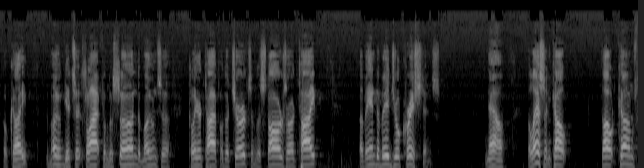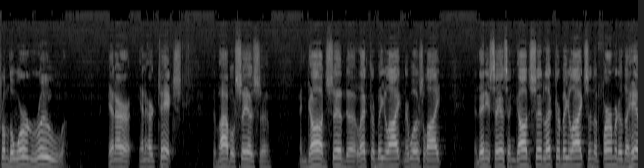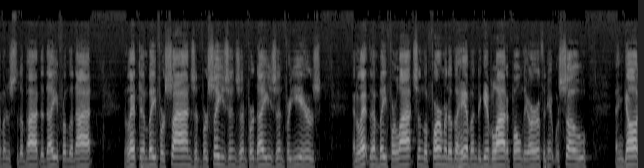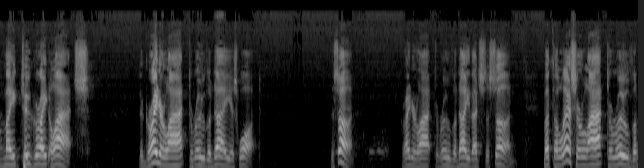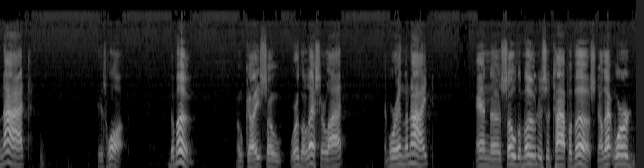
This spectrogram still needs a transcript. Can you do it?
Okay? The moon gets its light from the sun. The moon's a clear type of the church, and the stars are a type of individual Christians. Now, the lesson called, thought comes from the word rule in our in our text. The Bible says. Uh, and God said, uh, Let there be light, and there was light. And then he says, And God said, Let there be lights in the firmament of the heavens to divide the day from the night. And let them be for signs and for seasons and for days and for years. And let them be for lights in the firmament of the heaven to give light upon the earth. And it was so. And God made two great lights. The greater light to rule the day is what? The sun. Greater light to rule the day, that's the sun. But the lesser light to rule the night is what? The moon. Okay, so we're the lesser light, and we're in the night, and uh, so the moon is a type of us. Now, that word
